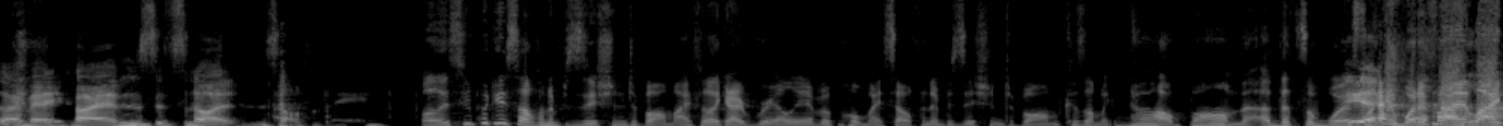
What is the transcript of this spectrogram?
so many times. It's not. It's not. Well, at least you put yourself in a position to bomb. I feel like I rarely ever put myself in a position to bomb because I'm like, no, I'll bomb. That's the worst. Yeah. Like, what if I like?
